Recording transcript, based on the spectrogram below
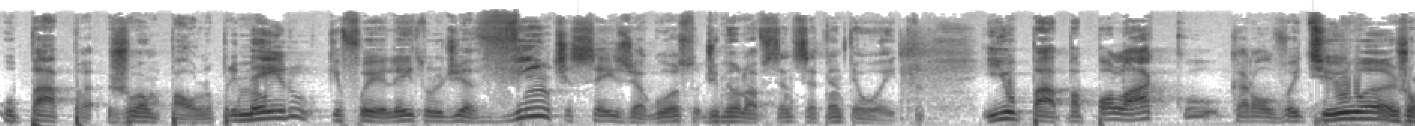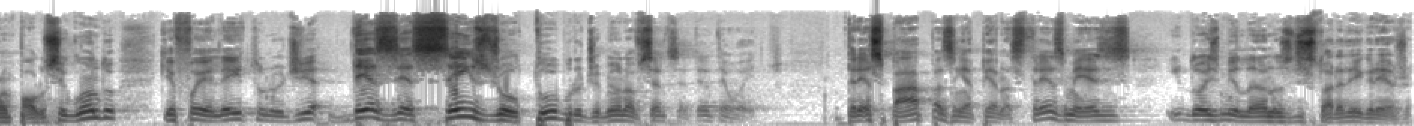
o Papa João Paulo I, que foi eleito no dia 26 de agosto de 1978, e o Papa polaco, Karol Wojtyła, João Paulo II, que foi eleito no dia 16 de outubro de 1978. Três papas em apenas três meses e dois mil anos de história da igreja.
